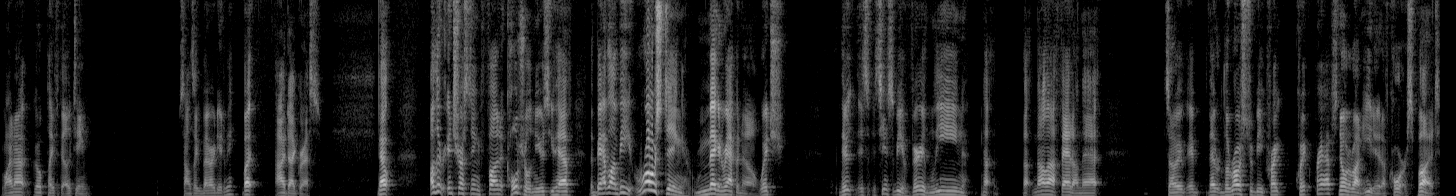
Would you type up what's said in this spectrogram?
why not go play for the other team? sounds like a better idea to me, but I digress. Now, other interesting, fun cultural news you have the Babylon Bee roasting Megan Rapinoe, which there it seems to be a very lean, not, not, not a lot of fat on that. So it, it, the, roast would be quite quick, perhaps. No one would want to eat it, of course, but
